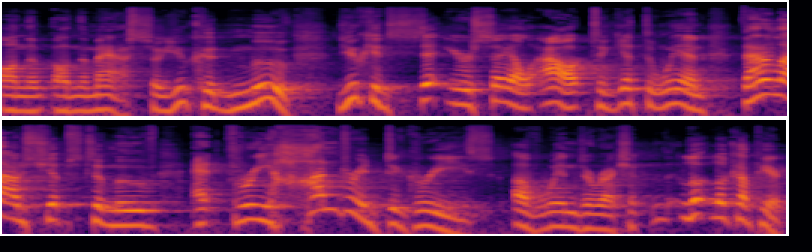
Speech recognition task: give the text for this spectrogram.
on the, on the mast. So you could move, you could set your sail out to get the wind. That allowed ships to move at 300 degrees of wind direction. Look, look up here.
